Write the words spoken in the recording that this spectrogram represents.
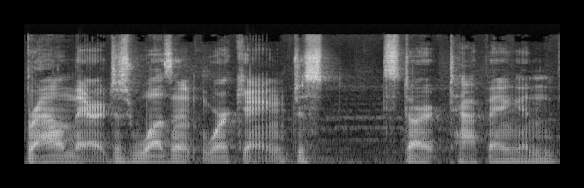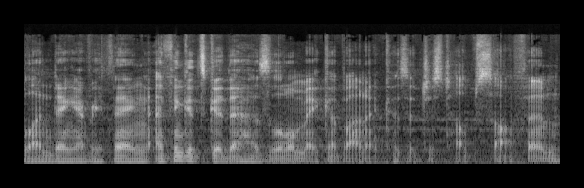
brown there. It just wasn't working. Just start tapping and blending everything. I think it's good that it has a little makeup on it because it just helps soften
